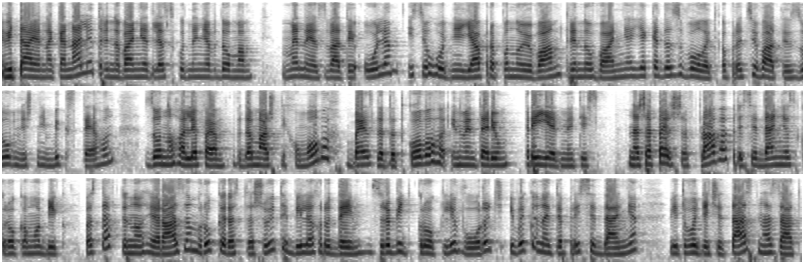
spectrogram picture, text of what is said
Вітаю на каналі Тренування для схуднення вдома. Мене звати Оля, і сьогодні я пропоную вам тренування, яке дозволить опрацювати зовнішній бік стегон, зону галіфе в домашніх умовах без додаткового інвентарю. Приєднуйтесь! Наша перша вправа присідання з кроком у бік. Поставте ноги разом, руки розташуйте біля грудей. Зробіть крок ліворуч і виконайте присідання, відводячи таз назад.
